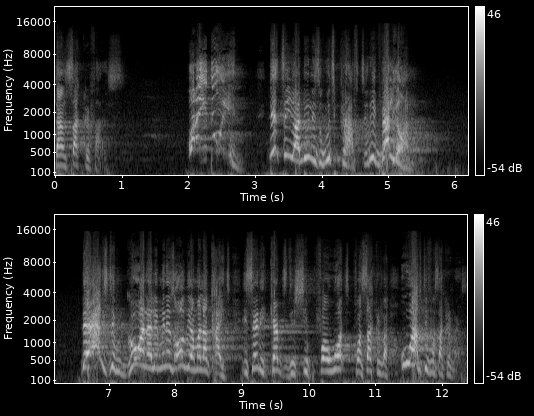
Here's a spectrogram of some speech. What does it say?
than sacrifice. What are you doing? This thing you are doing is witchcraft, rebellion. They asked him, Go and eliminate all the Amalekites. He said he kept the sheep. For what? For sacrifice. Who asked you for sacrifice?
